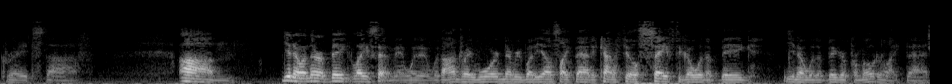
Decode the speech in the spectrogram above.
Great stuff. Um, you know, and they're a big, like I said, man, with with Andre Ward and everybody else like that, it kind of feels safe to go with a big, you know, with a bigger promoter like that.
